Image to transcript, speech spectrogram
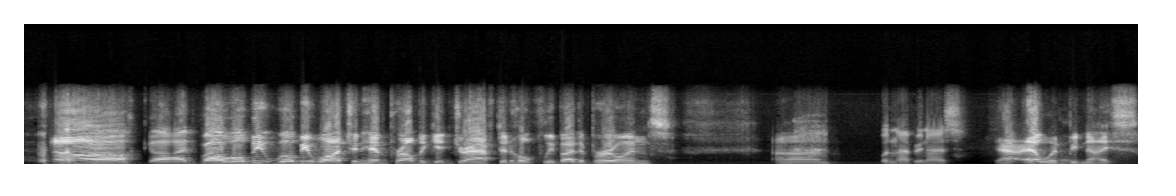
oh God. Well, we'll be we'll be watching him probably get drafted, hopefully by the Bruins. Um, Wouldn't that be nice? Yeah, that would be nice.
